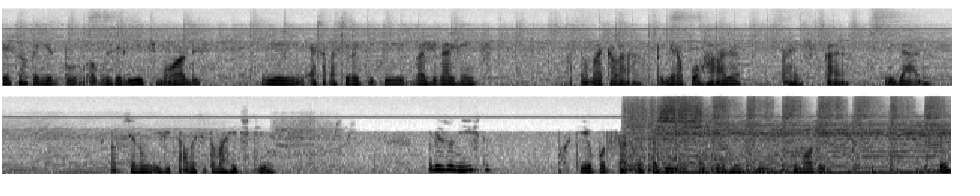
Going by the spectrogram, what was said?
ser surpreendido por alguns elites, mobs, e essa passiva aqui que vai ajudar a gente a tomar aquela primeira porrada pra gente ficar ligado. Pra você não evitar você tomar hit kill. Ilusionista, porque o ponto fraco dessa build é que a gente se move bem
